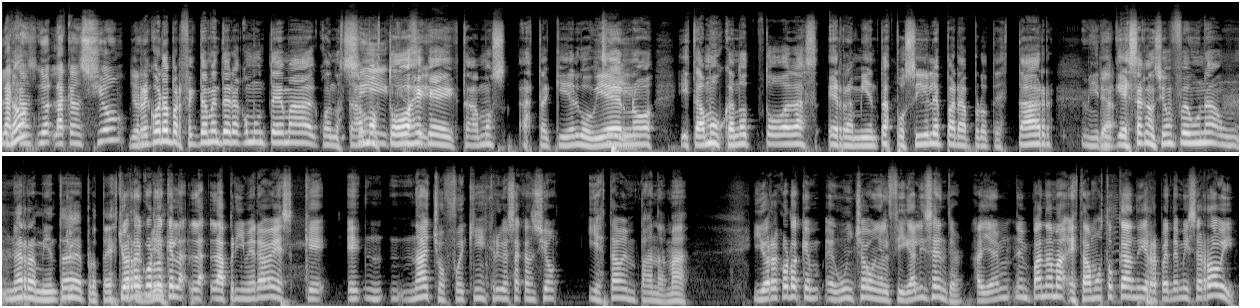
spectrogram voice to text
La, ¿No? can- la canción... yo recuerdo perfectamente, era como un tema cuando estábamos Sí, todos, sí. que estábamos hasta aquí del gobierno y estábamos buscando todas las herramientas posibles para protestar. Mira, y que esa canción fue una, una herramienta de protesta. yo recuerdo también. que la, la- la primera vez que eh, Nacho fue quien escribió esa canción y estaba en Panamá. Y yo recuerdo que en, en un show en el Figali Center, allá en, en Panamá, estábamos tocando y de repente me dice, Robbie,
